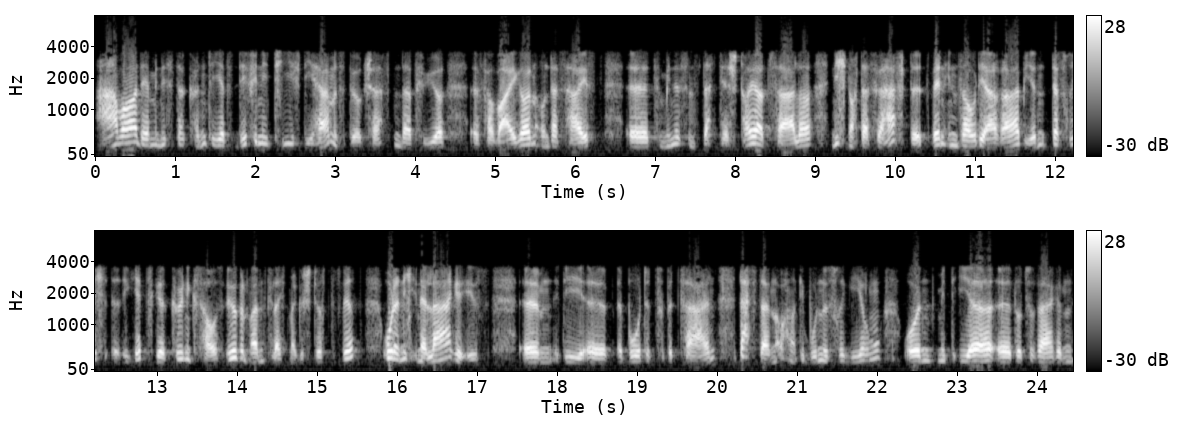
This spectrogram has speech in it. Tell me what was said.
Aber der Minister könnte jetzt definitiv die Hermesbürgschaften dafür äh, verweigern und das heißt äh, zumindest, dass der Steuerzahler nicht noch dafür haftet, wenn in Saudi-Arabien das äh, jetzige Königshaus irgendwann vielleicht mal gestürzt wird oder nicht in der Lage ist, ähm, die äh, Boote zu bezahlen, dass dann auch noch die Bundesregierung und mit ihr äh, sozusagen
